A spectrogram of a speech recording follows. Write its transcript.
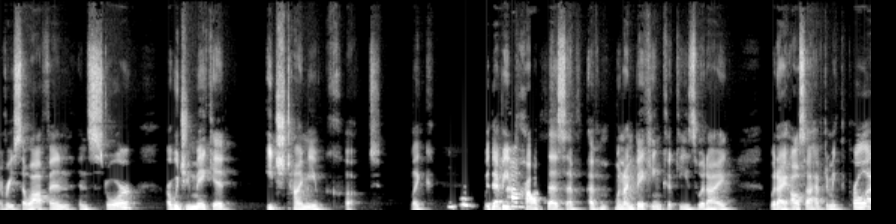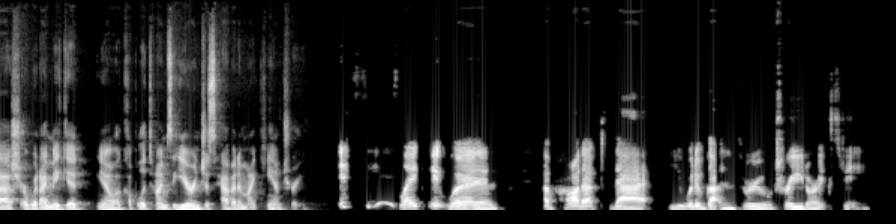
every so often and store, or would you make it each time you cooked? Like, would that be process of, of when I'm baking cookies? Would I would I also have to make the pearl ash, or would I make it you know a couple of times a year and just have it in my pantry? It seems like it was a product that you would have gotten through trade or exchange.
